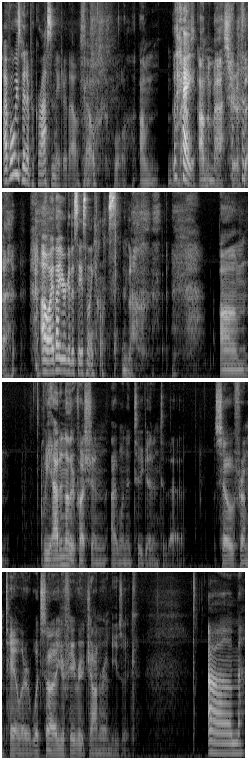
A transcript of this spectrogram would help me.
i've always been a procrastinator though so well, I'm the mas- Hey. I'm the master of that. oh i thought you were gonna say something else no. um we had another question. I wanted to get into that. So from Taylor, what's uh, your favorite genre of music? Um,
